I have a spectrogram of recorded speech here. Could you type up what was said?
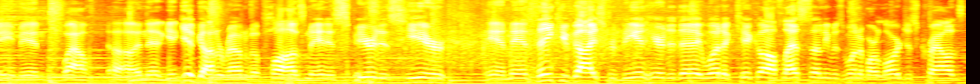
Amen. Wow. Uh, and then give God a round of applause, man. His spirit is here. And man, thank you guys for being here today. What a kickoff. Last Sunday was one of our largest crowds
